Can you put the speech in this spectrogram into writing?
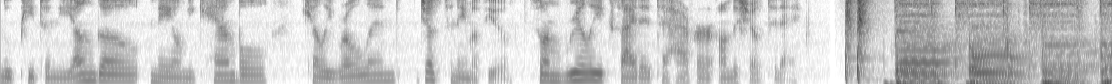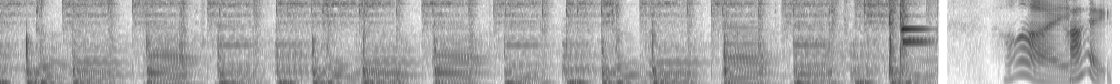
Lupita Nyong'o, Naomi Campbell, Kelly Rowland, just to name a few. So I'm really excited to have her on the show today. Hi. Hi.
